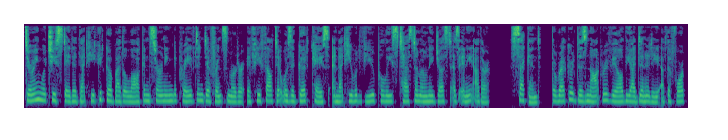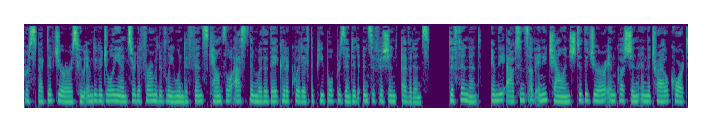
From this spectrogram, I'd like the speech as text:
during which he stated that he could go by the law concerning depraved indifference murder if he felt it was a good case and that he would view police testimony just as any other. Second, the record does not reveal the identity of the four prospective jurors who individually answered affirmatively when defense counsel asked them whether they could acquit if the people presented insufficient evidence. Defendant, in the absence of any challenge to the juror in question in the trial court,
